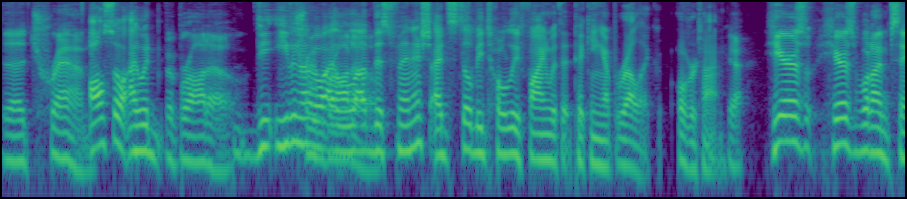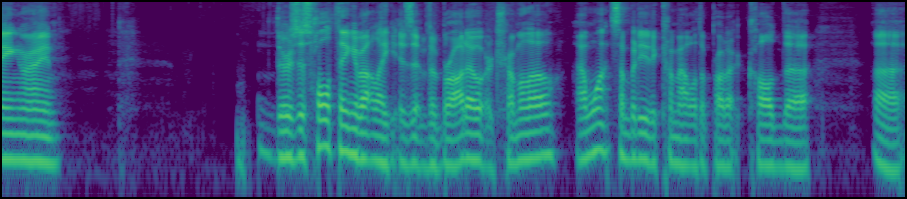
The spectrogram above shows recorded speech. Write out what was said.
the trem also, I would vibrato. the, even though I Trembrato. love this finish, I'd still be totally fine with it picking up relic over time. Yeah. Here's here's what I'm saying, Ryan. There's this whole thing about like, is it vibrato or tremolo? I want somebody to come out with a product called the uh,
